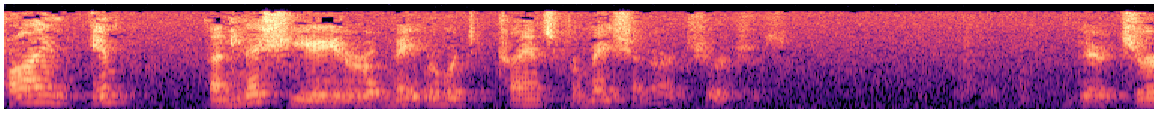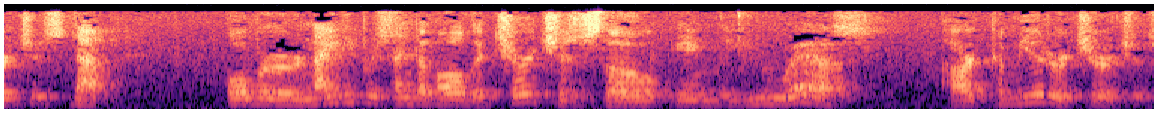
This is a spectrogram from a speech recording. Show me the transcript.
prime imp, initiator of neighborhood transformation are churches. They're churches. Now, over 90% of all the churches, though, in the U.S. are commuter churches,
